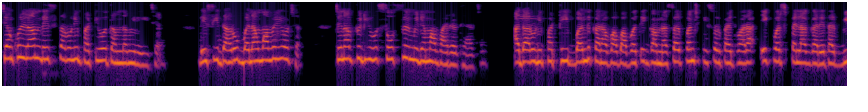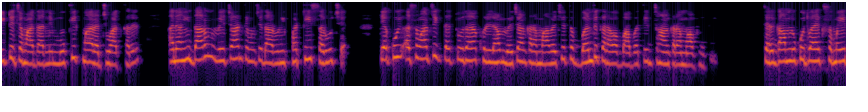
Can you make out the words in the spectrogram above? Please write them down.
જ્યાં ખુલ્લામ દેશી દારૂની ભઠ્ઠીઓ ધમધમી રહી છે. દેશી દારૂ બનાવવામાં રહ્યો છે. જેના વીડિયો સોશિયલ મીડિયામાં વાયરલ થયા છે. આ દારૂની ભઠ્ઠી બંધ કરાવવા બાબતે ગામના સરપંચ કિશોરભાઈ દ્વારા એક વર્ષ પહેલા ગારેધાર બીટ જમાદારને મૌખિકમાં રજૂઆત કરેલ અને અહીં દારૂનું વેચાણ તેમજ દારૂની ભઠ્ઠી શરૂ છે. ત્યાં કોઈ અસામાજિક તત્વો દ્વારા ખુલ્લામાં વેચાણ કરવામાં આવે છે તો બંધ કરાવવા બાબતે જાણ કરવામાં આવી હતી. જ્યારે ગામ લોકો દ્વારા એક સમયે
